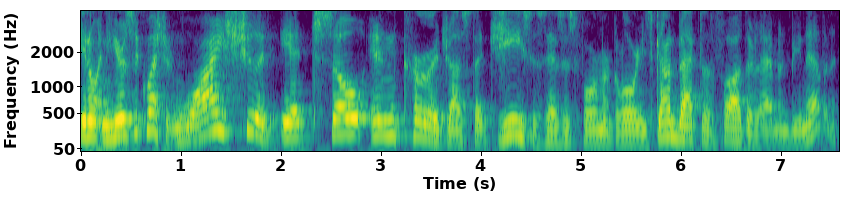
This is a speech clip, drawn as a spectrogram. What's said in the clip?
You know, and here's the question why should it so encourage us that Jesus has his former glory? He's gone back to the Father that haven't been heaven.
